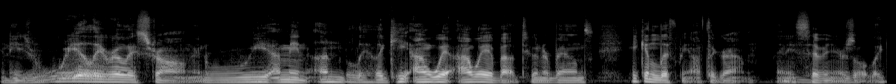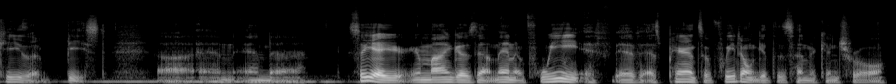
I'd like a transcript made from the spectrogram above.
and he's really really strong and re i mean unbelievable like he i weigh, I weigh about 200 pounds. He can lift me off the ground and he's mm. seven years old like he's a beast uh, and and uh, so yeah your, your mind goes down man if we if, if as parents if we don't get this under control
